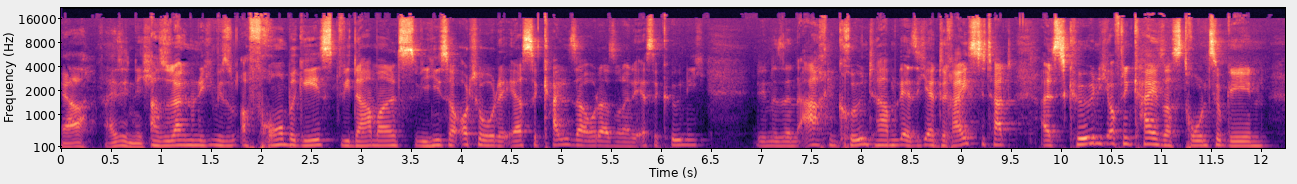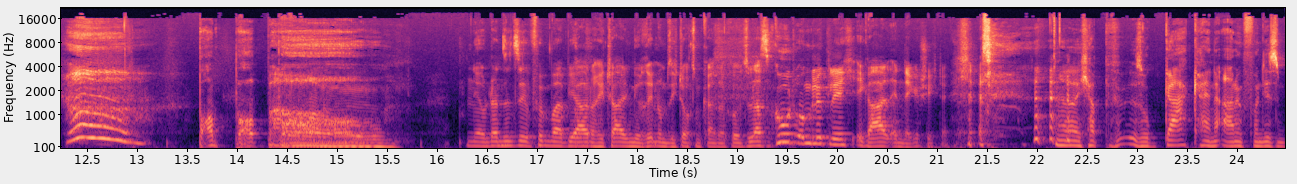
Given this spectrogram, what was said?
ja, weiß ich nicht. Also solange du nicht wie so ein Affront begehst, wie damals, wie hieß er Otto, der erste Kaiser oder so, der erste König, den sie in Aachen gekrönt haben, der sich erdreistet hat, als König auf den Kaisersthron zu gehen. Bob, Bob, Bob. Ja, und dann sind sie fünfeinhalb Jahre nach Italien geritten, um sich doch zum Kaiser krönen zu lassen. Gut, unglücklich, egal, Ende der Geschichte. Ja, ich habe so gar keine Ahnung von diesem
